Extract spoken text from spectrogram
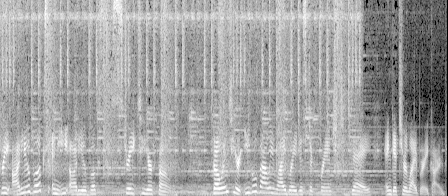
Free audiobooks and e-audiobooks straight to your phone. Go into your Eagle Valley Library District branch today and get your library card.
